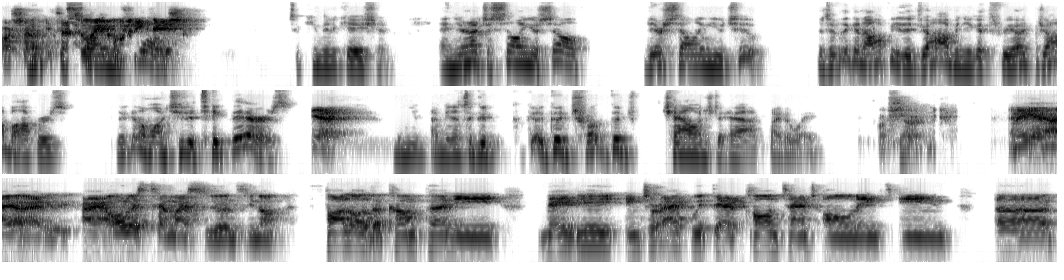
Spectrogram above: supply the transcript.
Or so it's a communication. It's a communication. And you're not just selling yourself, they're selling you too. Because if they're going to offer you the job and you get three job offers, they're going to want you to take theirs. Yeah. I mean, that's a good, a good, good challenge to have, by the way. For sure. And again, I, I, I always tell my students, you know, follow the company, maybe interact with their content on LinkedIn, uh,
